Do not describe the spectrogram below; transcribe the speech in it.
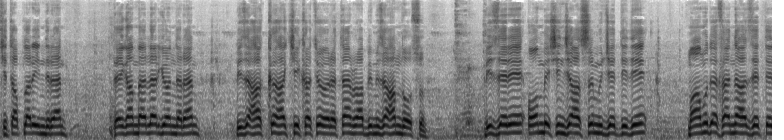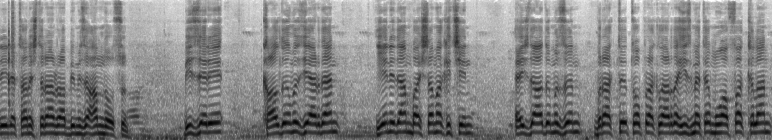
kitapları indiren, peygamberler gönderen, bize hakkı hakikati öğreten Rabbimize hamdolsun. Bizleri 15. asrın müceddidi Mahmud Efendi Hazretleri ile tanıştıran Rabbimize hamdolsun. Bizleri kaldığımız yerden yeniden başlamak için ecdadımızın bıraktığı topraklarda hizmete muvaffak kılan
